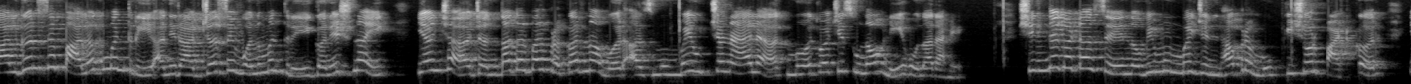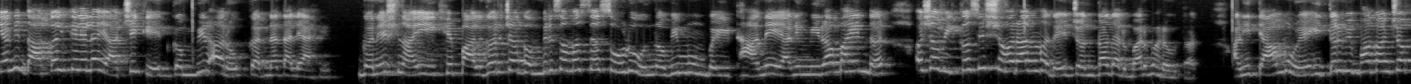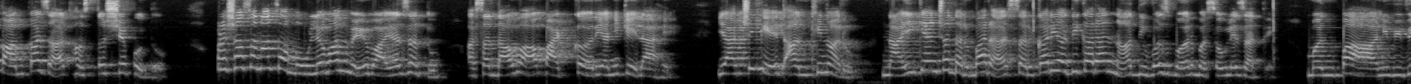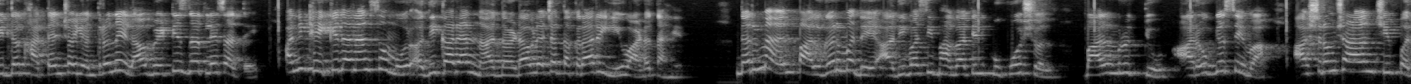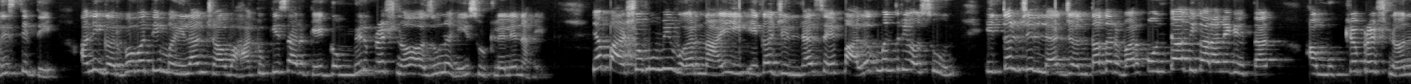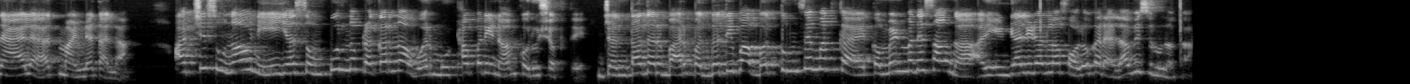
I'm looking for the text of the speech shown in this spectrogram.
पालघरचे पालकमंत्री आणि राज्याचे वनमंत्री गणेश नाईक यांच्या जनता दरबार प्रकरणावर आज मुंबई उच्च न्यायालयात महत्वाची सुनावणी होणार आहे. शिंदे गटाचे नवी मुंबई जिल्हा प्रमुख किशोर पाटकर यांनी दाखल केलेल्या याचिकेत गंभीर आरोप करण्यात आले आहेत. गणेश नाईक हे पालघरच्या गंभीर समस्या सोडून नवी मुंबई ठाणे आणि मीरा भाईंदर अशा विकसित शहरांमध्ये जनता दरबार भरवतात. आणि त्यामुळे इतर विभागांच्या कामकाजात हस्तक्षेप होतो. प्रशासनाचा मौल्यवान वेळ वाया जातो असा दावा पाटकर यांनी केला आहे. याचिकेत आणखीन आरोप नाईक यांच्या दरबारात सरकारी अधिकाऱ्यांना दिवसभर बसवले जाते. मनपा आणि विविध खात्यांच्या यंत्रणेला वेटीस धरले जाते आणि ठेकेदारांसमोर अधिकाऱ्यांना दडावल्याच्या तक्रारीही वाढत आहेत. दरम्यान पालघरमध्ये आदिवासी भागातील कुपोषण बालमृत्यू आरोग्य सेवा आश्रमशाळांची परिस्थिती आणि गर्भवती महिलांच्या वाहतुकीसारखे गंभीर प्रश्न अजूनही सुटलेले नाहीत. या पार्श्वभूमीवर नाईक एका जिल्ह्याचे पालकमंत्री असून इतर जिल्ह्यात जनता दरबार कोणत्या अधिकाराने घेतात? हा मुख्य प्रश्न न्यायालयात मांडण्यात आला. आजची सुनावणी या संपूर्ण प्रकरणावर मोठा परिणाम करू शकते. जनता दरबार पद्धतीबाबत तुमचे मत काय? कमेंटमध्ये सांगा आणि इंडिया लीडरला फॉलो करायला विसरू नका.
